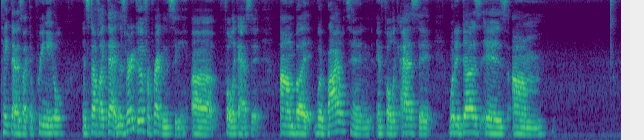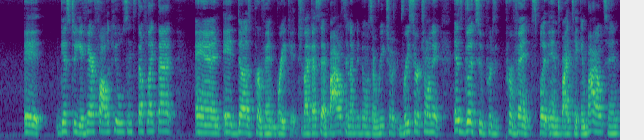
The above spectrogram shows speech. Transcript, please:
take that as like a prenatal and stuff like that. And it's very good for pregnancy, uh, folic acid. Um, but with biotin and folic acid, what it does is um, it gets to your hair follicles and stuff like that. And it does prevent breakage. Like I said, biotin, I've been doing some research on it. It's good to pre prevent split ends by taking biotin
